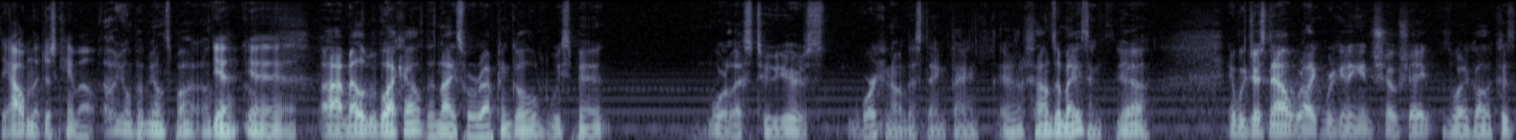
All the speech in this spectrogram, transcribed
the album that just came out. Oh, you gonna put me on the spot? Okay, yeah, cool. yeah, yeah, yeah. Uh, Malibu Blackout. The nights were wrapped in gold. We spent more or less two years working on this dang thing, and it sounds amazing. Yeah, and we're just now we're like we're getting in show shape is what I call it because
